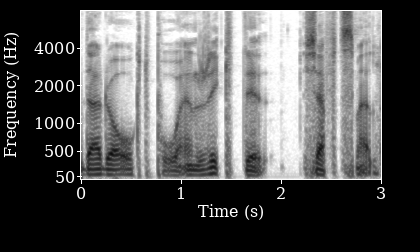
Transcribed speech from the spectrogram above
där du har åkt på en riktig käftsmäll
